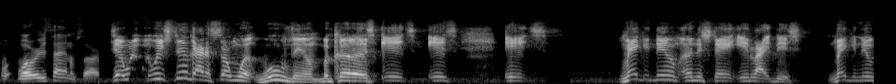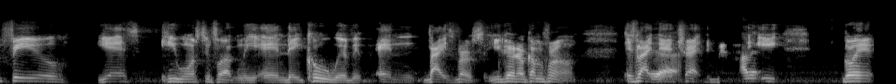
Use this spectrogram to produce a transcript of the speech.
What were you saying? I'm sorry. Yeah, we, we still got to somewhat woo them because it's it's it's making them understand it like this, making them feel yes he wants to fuck me and they cool with it, and vice versa. You get where I'm coming from? It's like Yeah. that track. I mean- Go ahead.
